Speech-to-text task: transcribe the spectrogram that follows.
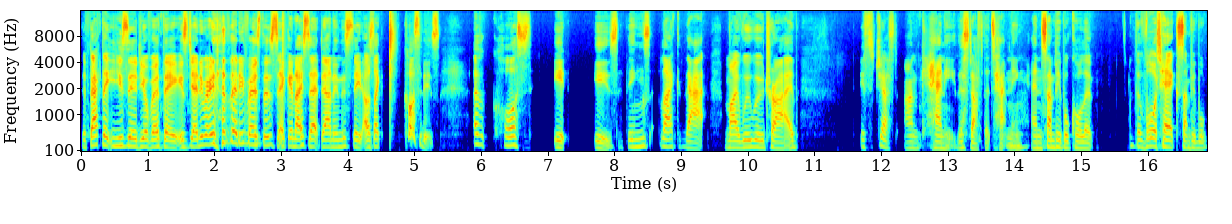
The fact that you said your birthday is January the 31st, the second I sat down in the seat, I was like, of course it is. Of course it is. Things like that. My woo woo tribe, it's just uncanny the stuff that's happening. And some people call it the vortex, some people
